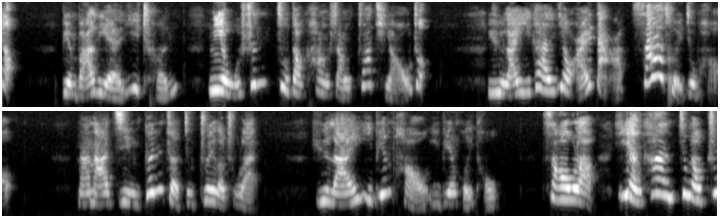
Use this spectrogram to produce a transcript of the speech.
亮，便把脸一沉，扭身就到炕上抓笤帚。雨来一看要挨打，撒腿就跑，妈妈紧跟着就追了出来。雨来一边跑一边回头，糟了，眼看就要追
